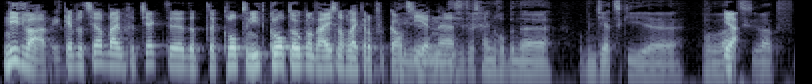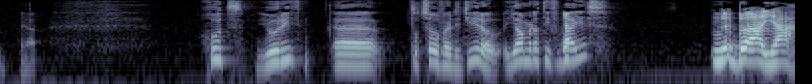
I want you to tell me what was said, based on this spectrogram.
Niet waar. Ik heb dat zelf bij hem gecheckt. dat klopte niet. Klopt ook, want hij is nog lekker op vakantie. Die, en, die zit waarschijnlijk op een, op een jetski. of een water, ja. Water, ja. Goed, Juri. Uh, tot zover de Giro. Jammer dat hij voorbij ja. is? Ja,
